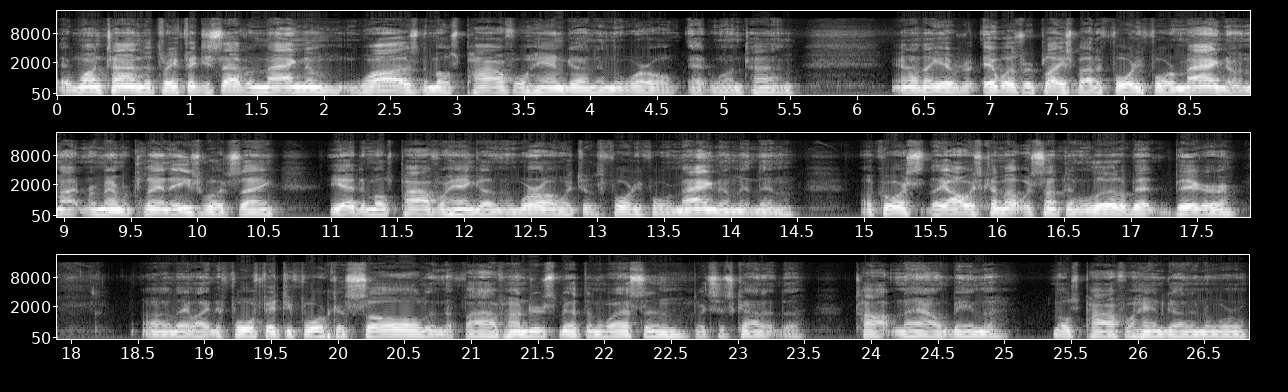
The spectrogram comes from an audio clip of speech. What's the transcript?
At one time, the 357 Magnum was the most powerful handgun in the world at one time. And I think it, it was replaced by the 44 Magnum. You might remember Clint Eastwood saying he had the most powerful handgun in the world, which was 44 Magnum. And then, of course, they always come up with something a little bit bigger. Uh, they like the 454 Casull and the 500 Smith & Wesson, which is kind of the top now, being the most powerful handgun in the world.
